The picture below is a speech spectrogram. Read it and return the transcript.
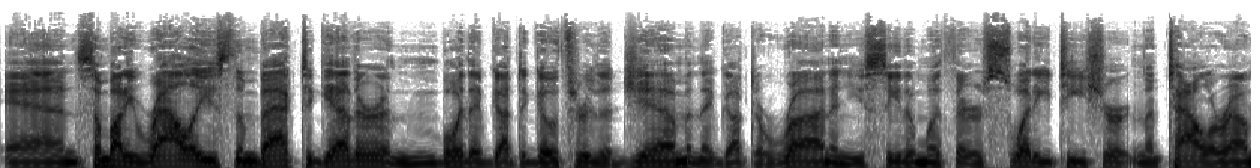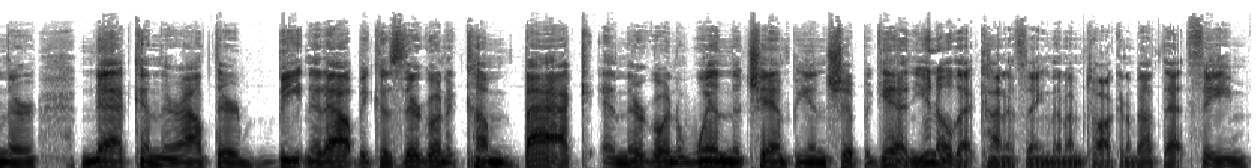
and somebody rallies them back together and boy they've got to go through the gym and they've got to run and you see them with their sweaty t-shirt and the towel around their neck and they're out there beating it out because they're going to come back and they're going to win the championship again. You know that kind of thing that i'm talking about that theme.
